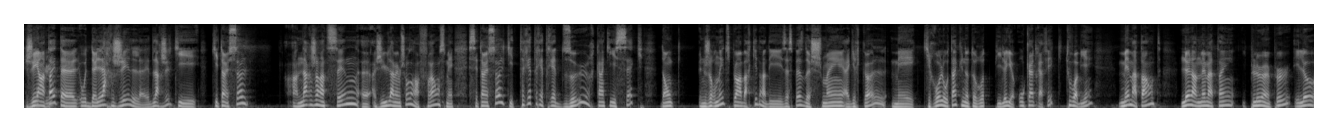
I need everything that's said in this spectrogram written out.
J'ai en plus. tête euh, de l'argile. De l'argile qui qui est un sol. En Argentine, euh, j'ai eu la même chose en France, mais c'est un sol qui est très, très, très dur quand il est sec. Donc, une journée, tu peux embarquer dans des espèces de chemins agricoles, mais qui roulent autant qu'une autoroute. Puis là, il n'y a aucun trafic, tout va bien. Même attente. Le lendemain matin, il pleut un peu et là,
